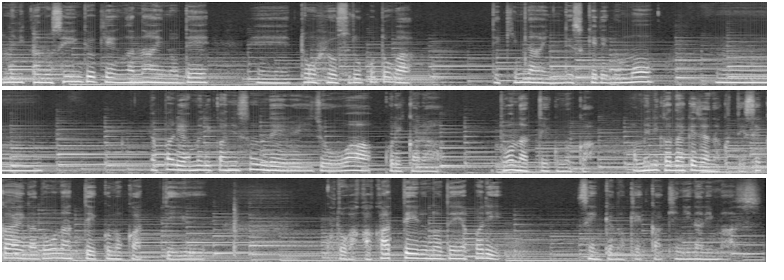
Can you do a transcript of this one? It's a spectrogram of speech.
アメリカの選挙権がないので、えー、投票することができないんですけれどもうーんやっぱりアメリカに住んでいる以上はこれからどうなっていくのかアメリカだけじゃなくて世界がどうなっていくのかっていうことがかかっているのでやっぱり選挙の結果気になります。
